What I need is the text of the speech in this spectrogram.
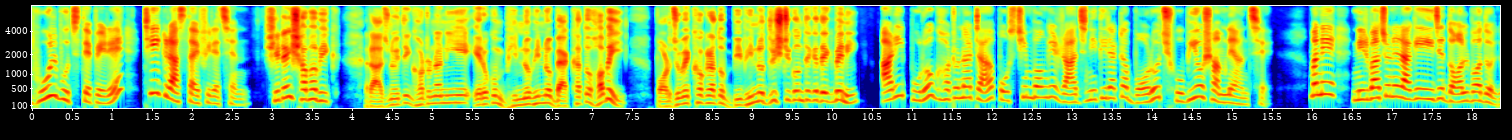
ভুল বুঝতে পেরে ঠিক রাস্তায় ফিরেছেন। সেটাই স্বাভাবিক। রাজনৈতিক ঘটনা নিয়ে এরকম ভিন্ন ভিন্ন ব্যাখ্যা তো হবেই। পর্যবেক্ষকরা তো বিভিন্ন দৃষ্টিকোণ থেকে দেখবেনই। আর এই পুরো ঘটনাটা পশ্চিমবঙ্গের রাজনীতির একটা বড় ছবিও সামনে আনছে। মানে নির্বাচনের আগে এই যে দলবদল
